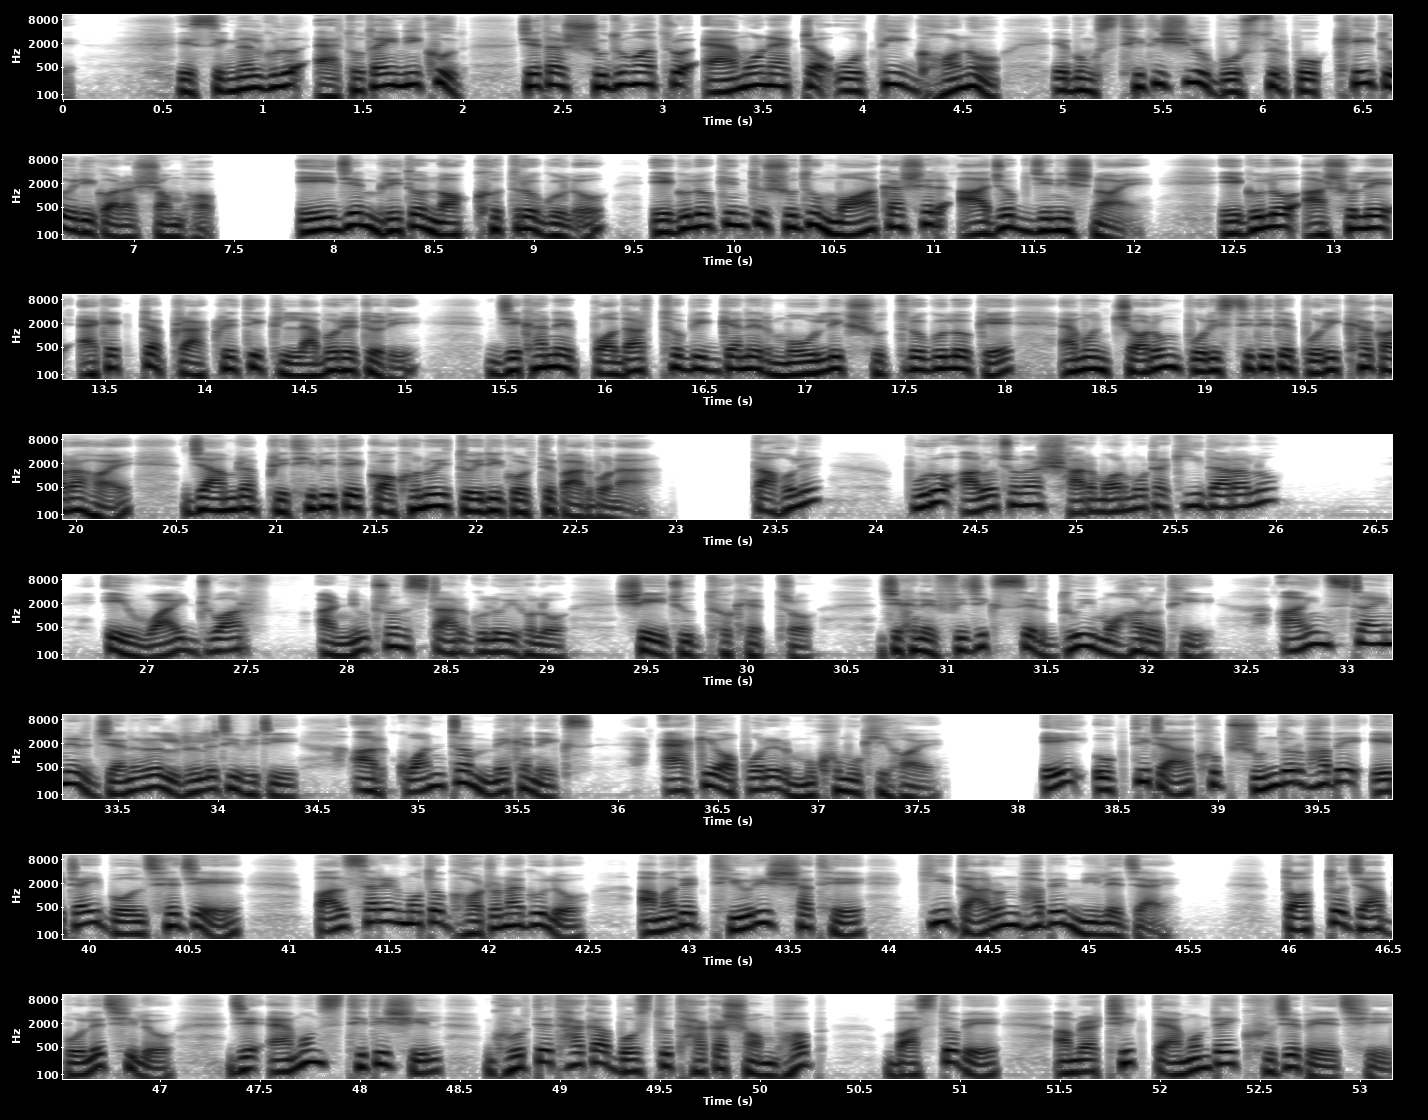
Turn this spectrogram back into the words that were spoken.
এই সিগন্যালগুলো এতটাই নিখুঁত যে তা শুধুমাত্র এমন একটা অতি ঘন এবং স্থিতিশীল বস্তুর পক্ষেই তৈরি করা সম্ভব। এই যে মৃত নক্ষত্রগুলো, এগুলো কিন্তু শুধু মহাকাশের আজব জিনিস নয়, এগুলো আসলে এক একটা প্রাকৃতিক ল্যাবরেটরি, যেখানে পদার্থবিজ্ঞানের মৌলিক সূত্রগুলোকে এমন চরম পরিস্থিতিতে পরীক্ষা করা হয় যা আমরা পৃথিবীতে কখনোই তৈরি করতে পারব না। তাহলে পুরো আলোচনার সারমর্মটা কি দাঁড়াল? এই হোয়াইট ডোয়ার্ফ আর নিউট্রন স্টারগুলোই হল সেই যুদ্ধক্ষেত্র, যেখানে ফিজিক্সের দুই মহারথী, আইনস্টাইনের জেনারেল রিলেটিভিটি আর কোয়ান্টাম মেকানিক্স একে অপরের মুখোমুখি হয়। এই উক্তিটা খুব সুন্দরভাবে এটাই বলছে যে পালসারের মতো ঘটনাগুলো আমাদের থিওরির সাথে কি দারুণভাবে মিলে যায়। তত্ত্ব যা বলেছিল যে এমন স্থিতিশীল ঘুরতে থাকা বস্তু থাকা সম্ভব, বাস্তবে আমরা ঠিক তেমনটাই খুঁজে পেয়েছি।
